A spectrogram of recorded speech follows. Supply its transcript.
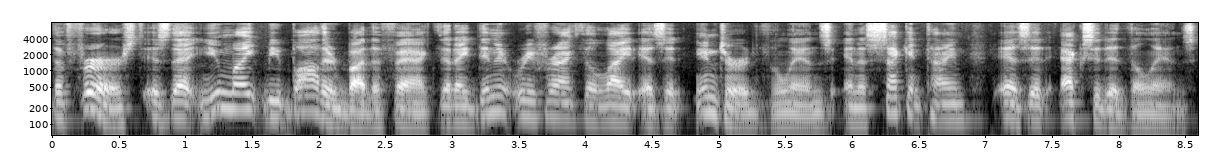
The first is that you might be bothered by the fact that I didn't refract the light as it entered the lens and a second time as it exited the lens.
